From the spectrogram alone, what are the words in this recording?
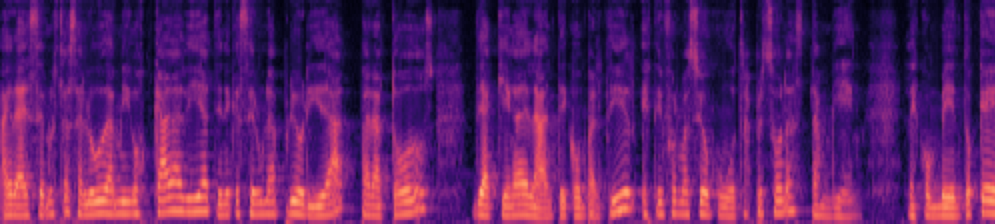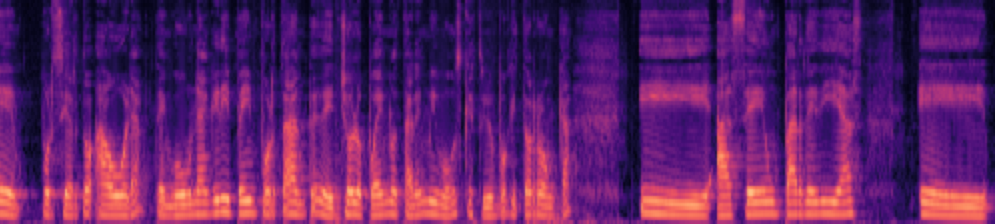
Agradecer nuestra salud, amigos, cada día tiene que ser una prioridad para todos de aquí en adelante y compartir esta información con otras personas también. Les comento que, por cierto, ahora tengo una gripe importante, de hecho lo pueden notar en mi voz que estoy un poquito ronca, y hace un par de días eh,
